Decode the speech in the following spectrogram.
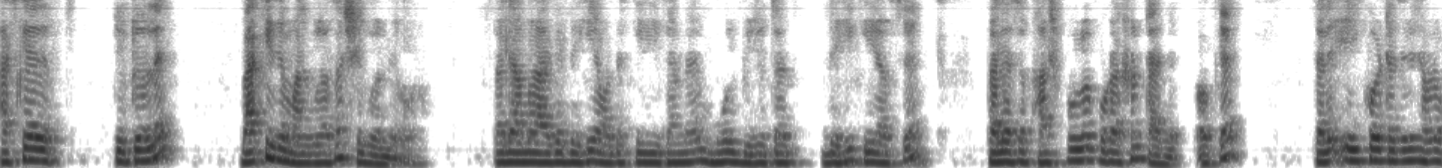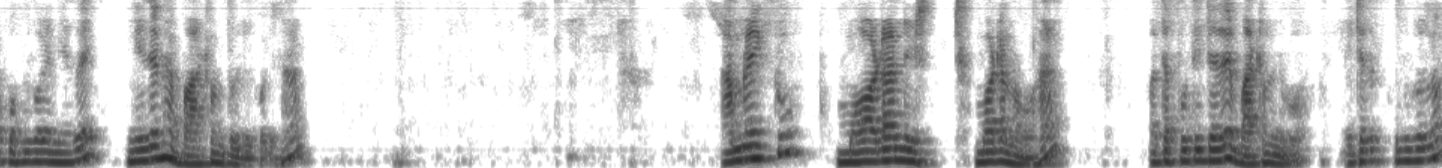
আজকে টিউটোরিয়ালে বাকি যে মানগুলো আছে, সেগুলো নেব। তাহলে আমরা আগে দেখি আমাদের কি এখানে মূল ভিডিওটা দেখি কি আছে। তাহলে হচ্ছে first floor production target okay তাহলে এই কয়টা জিনিস আমরা কপি করে নিয়ে যাই। নিয়ে যাই না বাটন তৈরি করি হ্যাঁ? আমরা একটু মডার্নিস্ট মডার্ন হব হ্যাঁ? অর্থাৎ প্রতিটারে বাটন নেব। এটা তো কপি করলাম।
